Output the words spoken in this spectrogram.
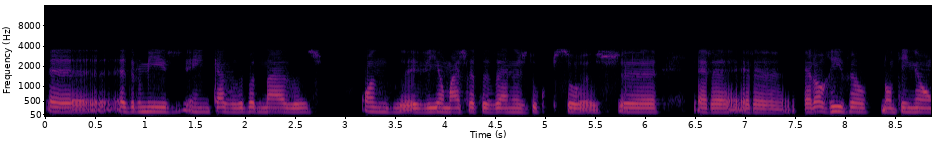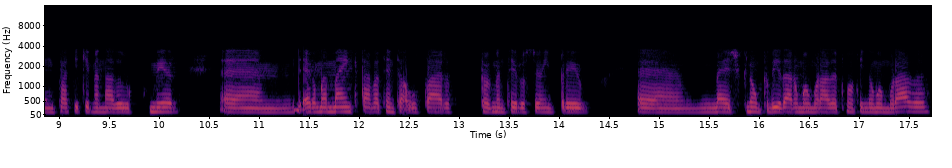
uh, a dormir em casas abandonadas, onde haviam mais ratazanas do que pessoas. Uh, era, era, era horrível, não tinham praticamente nada do que comer. Um, era uma mãe que estava a tentar lutar para manter o seu emprego, uh, mas que não podia dar uma morada porque não tinha uma morada.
